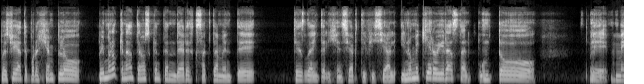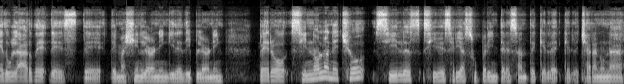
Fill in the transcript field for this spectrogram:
Pues fíjate, por ejemplo, primero que nada tenemos que entender exactamente qué es la inteligencia artificial y no me quiero ir hasta el punto eh, medular de, este, de machine learning y de deep learning, pero si no lo han hecho, sí les, sería súper interesante que le, que le echaran una,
